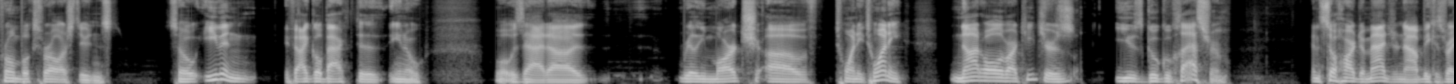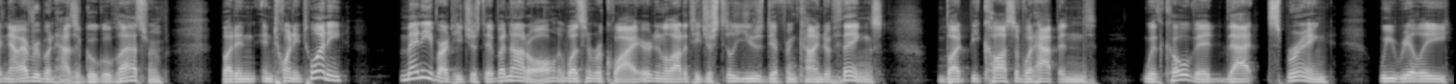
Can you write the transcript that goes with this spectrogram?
Chromebooks for all our students. So even if I go back to you know what was that uh, really March of 2020, not all of our teachers use Google Classroom. And it's so hard to imagine now because right now everyone has a Google Classroom. But in, in 2020, many of our teachers did, but not all. It wasn't required, and a lot of teachers still use different kind of things. But because of what happened with COVID that spring, we really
